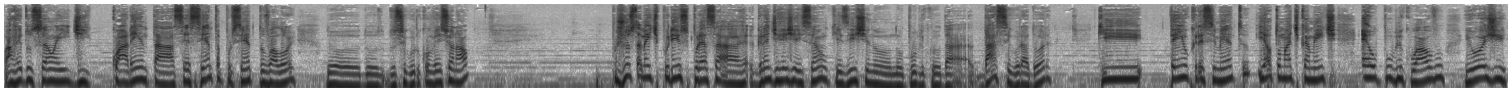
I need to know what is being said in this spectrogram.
a redução aí de 40 a 60% do valor do, do, do seguro convencional justamente por isso, por essa grande rejeição que existe no, no público da, da seguradora, que tem o crescimento e automaticamente é o público-alvo. E hoje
